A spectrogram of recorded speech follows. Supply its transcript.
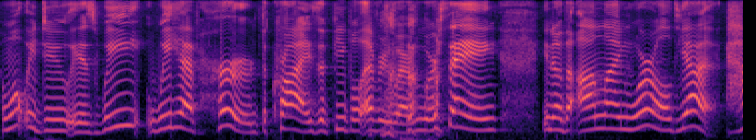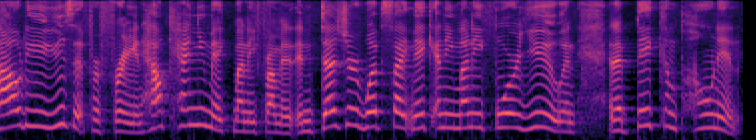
And what we do is we we have heard the cries of people everywhere who are saying, you know, the online world, yeah, how do you use it for free and how can you make money from it? And does your website make any money for you? And and a big component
